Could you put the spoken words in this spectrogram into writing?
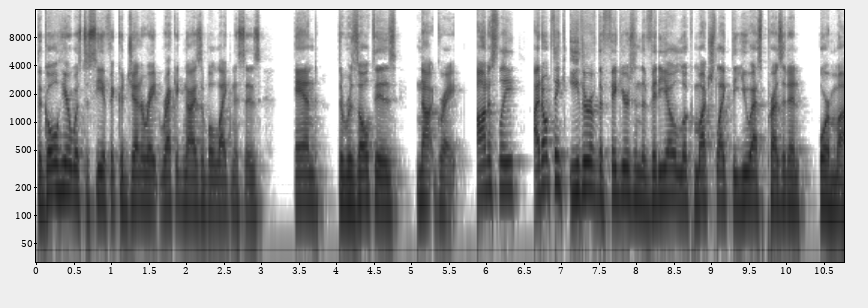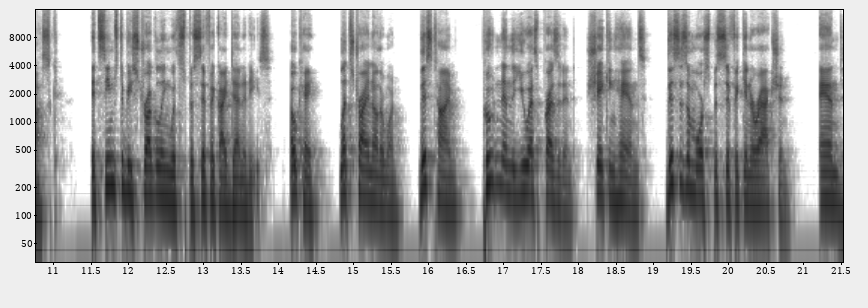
The goal here was to see if it could generate recognizable likenesses, and the result is not great. Honestly, I don't think either of the figures in the video look much like the US president or Musk. It seems to be struggling with specific identities. Okay, let's try another one. This time, Putin and the US president shaking hands. This is a more specific interaction. And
